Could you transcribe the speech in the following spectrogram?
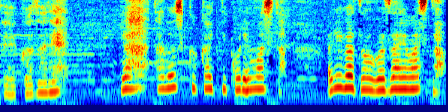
ということで、いや、楽しく帰ってこれました。ありがとうございました。は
